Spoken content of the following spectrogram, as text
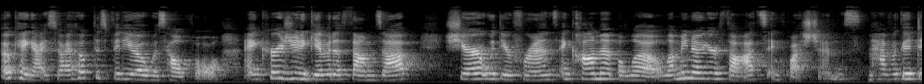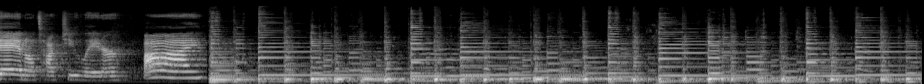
Okay guys, so I hope this video was helpful. I encourage you to give it a thumbs up, share it with your friends, and comment below. Let me know your thoughts and questions. Have a good day and I'll talk to you later. Bye!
